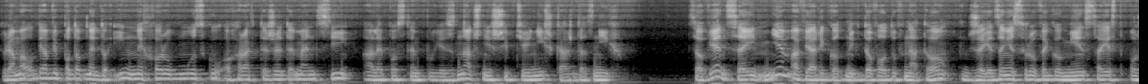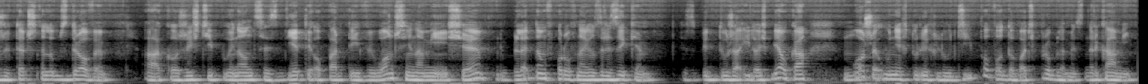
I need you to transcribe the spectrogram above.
która ma objawy podobne do innych chorób mózgu o charakterze demencji, ale postępuje znacznie szybciej niż każda z nich. Co więcej, nie ma wiarygodnych dowodów na to, że jedzenie surowego mięsa jest pożyteczne lub zdrowe, a korzyści płynące z diety opartej wyłącznie na mięsie bledną w porównaniu z ryzykiem. Zbyt duża ilość białka może u niektórych ludzi powodować problemy z nerkami.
